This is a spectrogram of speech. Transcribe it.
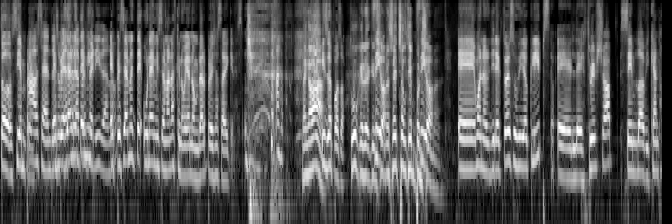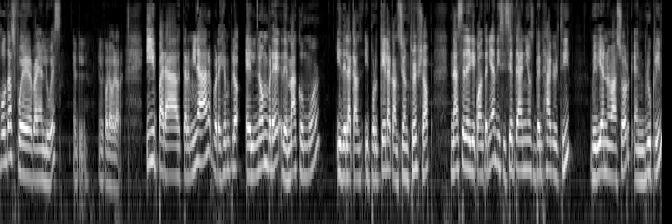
Todo, siempre. Ah, o sea, entonces voy a ser la mi- preferida, ¿no? Especialmente una de mis hermanas que no voy a nombrar, pero ella sabe quién es. Venga, va. Y su esposo. Tú, que, que se nos echa el tiempo Sigo. encima. Eh, bueno, el director de sus videoclips, el de Thrift Shop, Same Love You Can't Hold Us, fue Ryan Lewis, el, el colaborador. Y para terminar, por ejemplo, el nombre de Macklemore y, de la can- y por qué la canción Thrift Shop nace de que cuando tenía 17 años, Ben Haggerty vivía en Nueva York, en Brooklyn,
